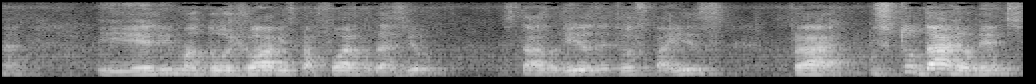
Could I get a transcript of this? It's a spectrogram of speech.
né? e ele mandou jovens para fora do Brasil, Estados Unidos, entre outros países, para estudar realmente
